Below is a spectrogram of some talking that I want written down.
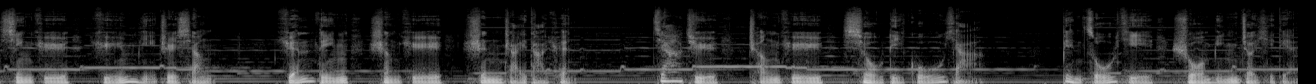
兴于鱼米之乡，园林胜于深宅大院，家具成于秀丽古雅，便足以说明这一点。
